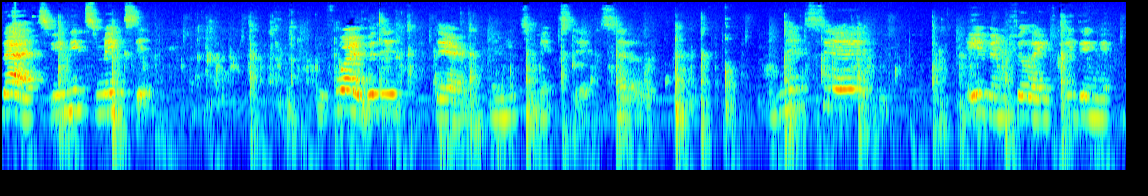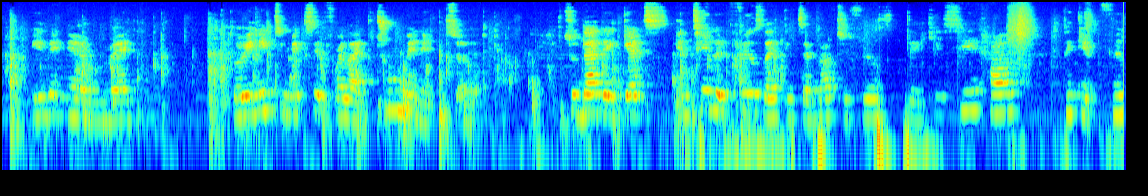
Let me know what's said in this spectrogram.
that, you need to mix it. Before I put it there, I need to mix it. So I'll mix it. I even feel like eating it, eating it already. So you need to mix it for like two minutes, so so that it gets until it feels like it's about to feel thick. You see how thick it feels?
